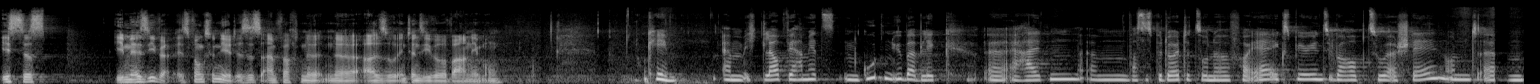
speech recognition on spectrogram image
ist das immersiver. Es funktioniert. Es ist einfach eine, eine also intensivere Wahrnehmung. Okay, ähm, ich glaube, wir haben jetzt einen guten Überblick äh, erhalten, ähm, was es bedeutet, so eine VR-Experience überhaupt zu erstellen. Und ähm,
